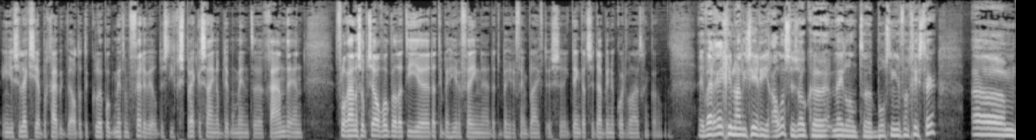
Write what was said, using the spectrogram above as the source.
in je selectie hebt, begrijp ik wel dat de club ook met hem verder wil. Dus die gesprekken zijn op dit moment gaande. En Floranus hoopt zelf ook wel dat hij, dat hij bij Heerenveen, dat bij Heerenveen blijft. Dus ik denk dat ze daar binnenkort wel uit gaan komen. Hey, wij regionaliseren hier alles, dus ook Nederland-Bosnië van gisteren. Ehm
